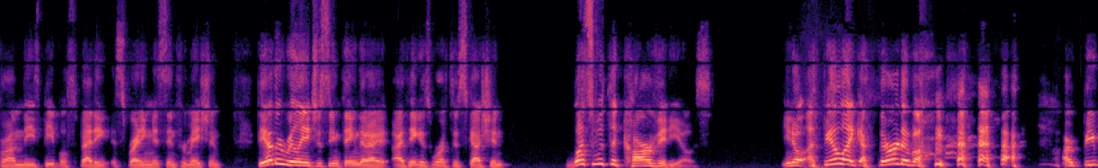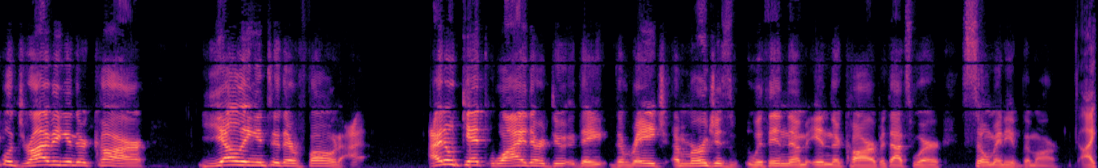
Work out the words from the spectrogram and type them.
from these people spreading spreading misinformation. The other really interesting thing that I, I think is worth discussion: what's with the car videos? You know, I feel like a third of them are people driving in their car, yelling into their phone. I, I don't get why they're do they the rage emerges within them in the car, but that's where so many of them are. I,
